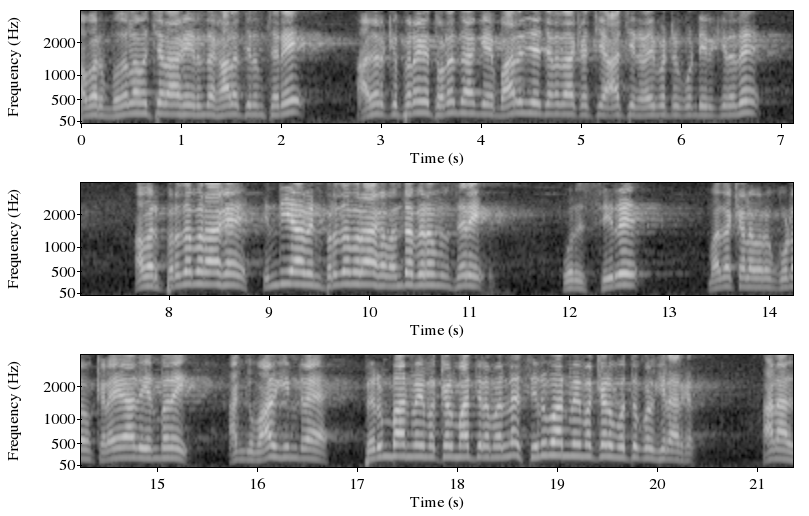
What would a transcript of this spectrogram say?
அவர் முதலமைச்சராக இருந்த காலத்திலும் சரி அதற்கு பிறகு தொடர்ந்து அங்கே பாரதிய ஜனதா கட்சி ஆட்சி நடைபெற்றுக் கொண்டிருக்கிறது. அவர் பிரதமராக இந்தியாவின் பிரதமராக வந்த பிறகும் சரி ஒரு சிறு மத கலவரம் கூட கிடையாது என்பதை அங்கு வாழ்கின்ற பெரும்பான்மை மக்கள் மாத்திரமல்ல சிறுபான்மை மக்களும் ஒத்துக்கொள்கிறார்கள். ஆனால்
